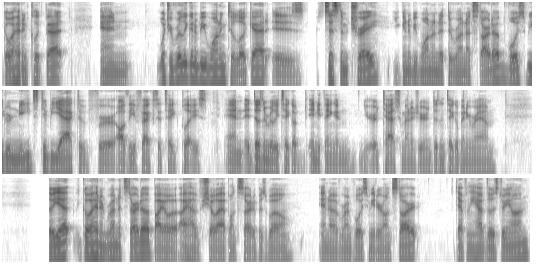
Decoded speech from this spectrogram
Go ahead and click that. And what you're really going to be wanting to look at is system tray. You're going to be wanting it to run at startup. Voicemeeter needs to be active for all the effects to take place. And it doesn't really take up anything in your task manager. It doesn't take up any RAM. So yep, go ahead and run at startup. I, uh, I have show app on startup as well and uh, run Voicemeeter on start definitely have those three on.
